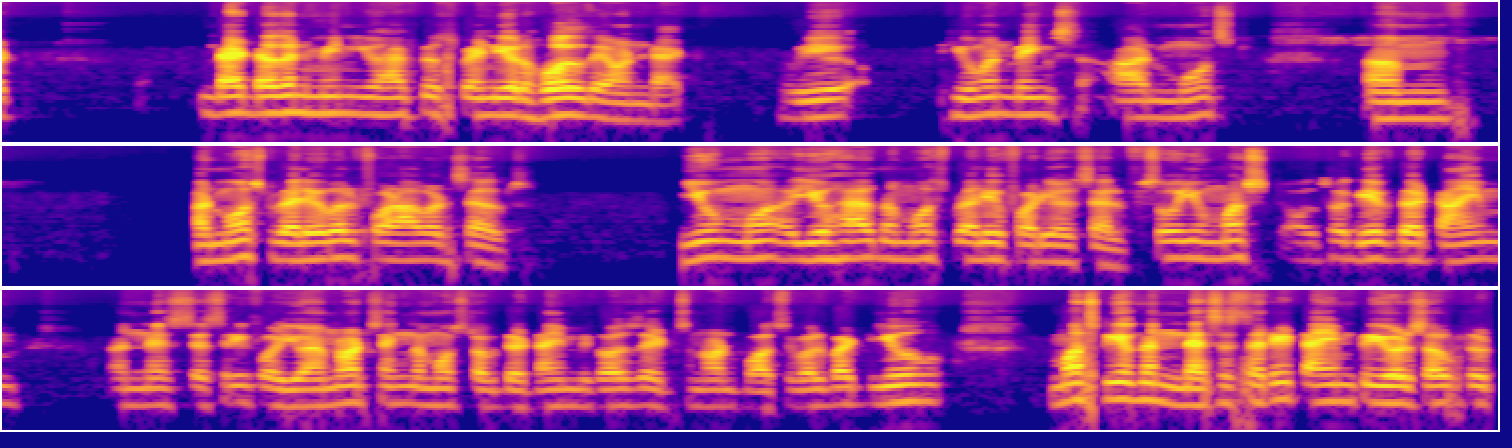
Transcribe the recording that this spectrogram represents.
but that doesn't mean you have to spend your whole day on that. We human beings are most um, are most valuable for ourselves. You mo- you have the most value for yourself. So you must also give the time uh, necessary for you. I'm not saying the most of the time because it's not possible but you must give the necessary time to yourself to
